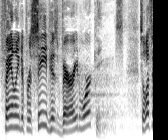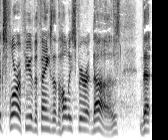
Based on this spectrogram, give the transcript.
failing to perceive his varied workings. So let's explore a few of the things that the Holy Spirit does that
